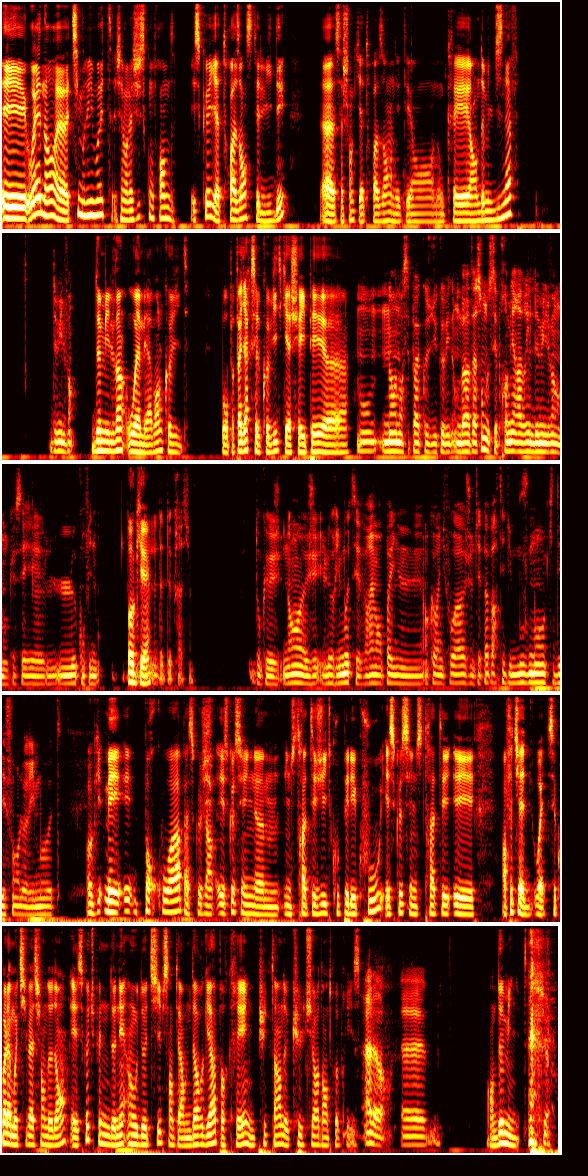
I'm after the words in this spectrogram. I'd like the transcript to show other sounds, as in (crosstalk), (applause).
Et ouais, non, euh, Team Remote, j'aimerais juste comprendre. Est-ce qu'il y a trois ans, c'était l'idée euh, Sachant qu'il y a trois ans, on était en, donc créé en 2019 2020. 2020, ouais, mais avant le Covid. Bon, on peut pas dire que c'est le Covid qui a shapé. euh, Non, non, non, c'est pas à cause du Covid. Bah, de toute façon, c'est 1er avril 2020, donc c'est le confinement. Ok. La date de création. Donc, euh, non, le remote, c'est vraiment pas une. Encore une fois, je ne fais pas partie du mouvement qui défend le remote. Ok, mais pourquoi? Parce que est-ce que c'est une, euh, une stratégie de couper les coûts Est-ce que c'est une stratégie et en fait, y a ouais, c'est quoi la motivation dedans? Et est-ce que tu peux nous donner un ou deux tips en termes d'orga pour créer une putain de culture d'entreprise? Alors, euh, en deux minutes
